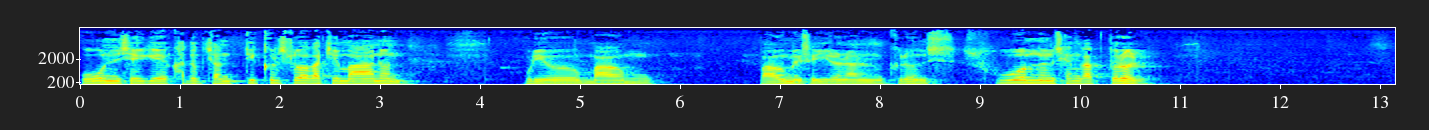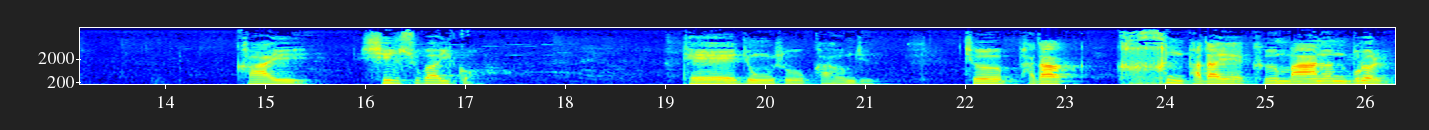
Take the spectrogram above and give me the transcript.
온 세계에 가득 찬 띠끌수와 같이 많은 우리의 마음, 마음에서 일어나는 그런 수 없는 생각들을 가히 실수가 있고, 대중수 가음진, 저 바다, 큰 바다에 그 많은 물을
